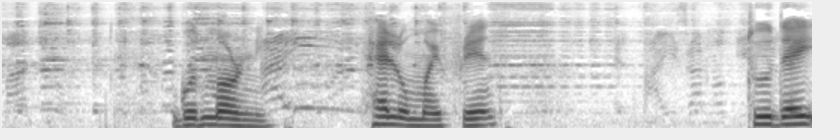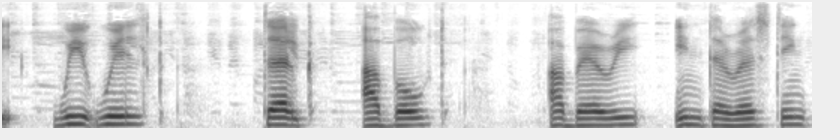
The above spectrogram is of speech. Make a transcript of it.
macho. Good morning. Hello, my friend. Today we will talk about a very interesting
